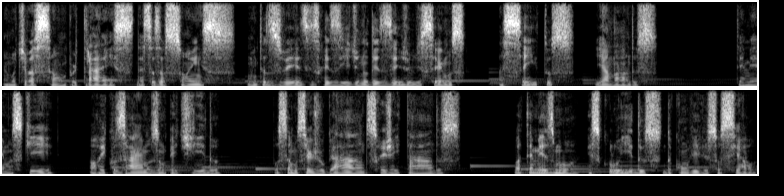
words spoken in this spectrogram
A motivação por trás dessas ações muitas vezes reside no desejo de sermos aceitos e amados. Tememos que, ao recusarmos um pedido, possamos ser julgados, rejeitados ou até mesmo excluídos do convívio social.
